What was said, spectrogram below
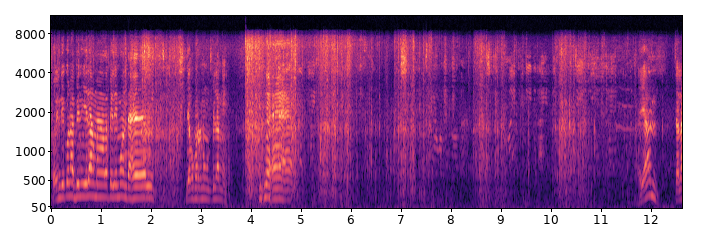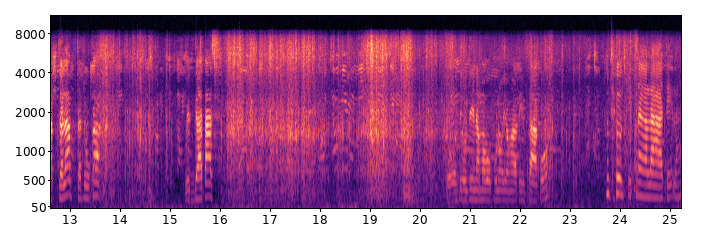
So, hindi ko na binilang mga kapilimon dahil hindi ako marunong magbilang eh. Ayan, calap-calap, tatuka. With gatas. So, unti-unti na mapupuno yung ating sako. Tuntik na nga lahati lang.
